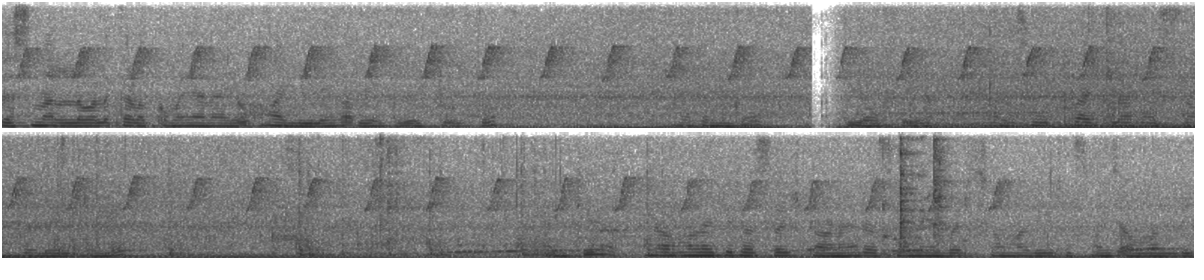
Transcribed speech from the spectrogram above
രസം നല്ലപോലെ തിളക്കുമ്പോൾ ഞാൻ അതിലോട്ട് മല്ലിയിലയും കറിവേപ്പിലയും ഇട്ട് കൊടുത്തു. എന്നിട്ട് നമുക്ക് തീ ഓഫ് ചെയ്യാം. നല്ല സൂപ്പറായിട്ടുള്ള രസം റെഡി ആയിട്ടുണ്ട്. എനിക്ക് നോർമലായിട്ട് രസം ഇഷ്ടമാണ്. രസവും മീൻ പൊരിച്ചതും മതി രസവും ചമ്മന്തി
